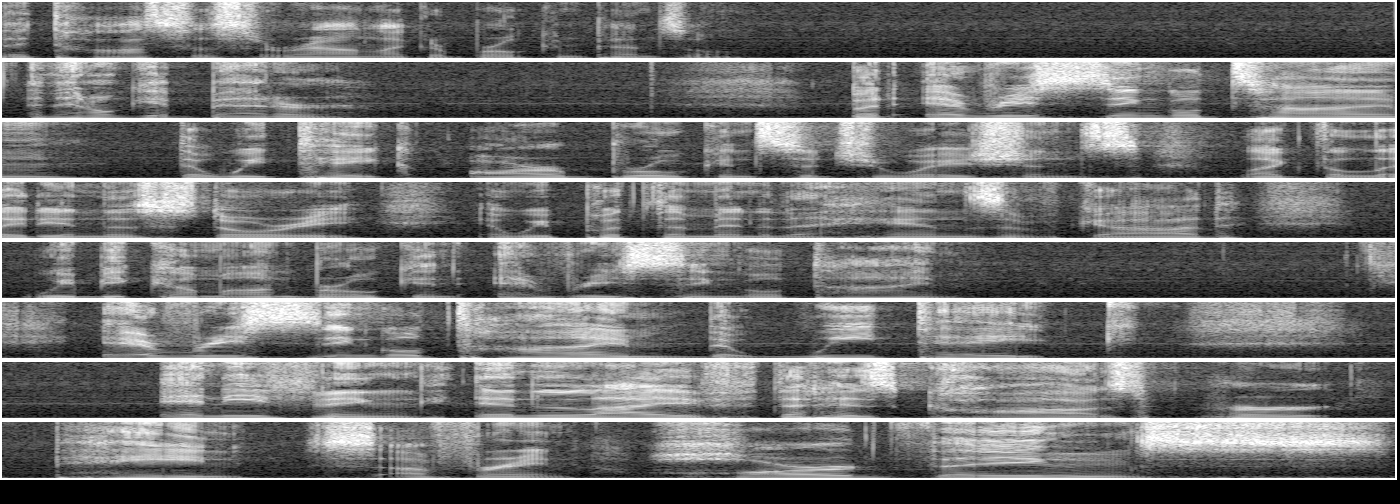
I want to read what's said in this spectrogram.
they toss us around like a broken pencil. And they don't get better. But every single time that we take our broken situations, like the lady in this story, and we put them into the hands of God, we become unbroken every single time. Every single time that we take anything in life that has caused hurt, pain, suffering, hard things,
